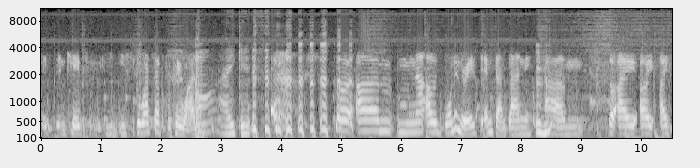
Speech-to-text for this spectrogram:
Even Cape, isike WhatsApp group eyi-one. oh hayi ke So, um, mna, I was born and raised in Mdantsane. Um, so I, I, I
